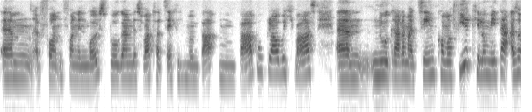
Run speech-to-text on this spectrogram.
ähm, von, von den Wolfsburgern, das war tatsächlich dem Babu, glaube ich, war es. Ähm, nur gerade mal 10,4 Kilometer. Also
